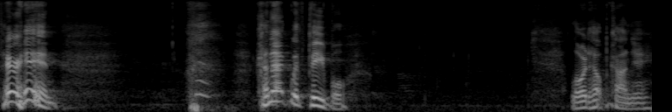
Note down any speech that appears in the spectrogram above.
They're in. Connect with people. Lord help Kanye.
